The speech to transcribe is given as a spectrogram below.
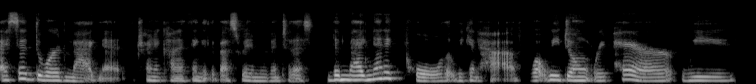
I said the word magnet, I'm trying to kind of think of the best way to move into this. The magnetic pull that we can have, what we don't repair, we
